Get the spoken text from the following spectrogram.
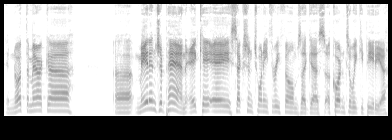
in North America, uh, Maiden Japan, aka Section Twenty Three Films, I guess, according to Wikipedia.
